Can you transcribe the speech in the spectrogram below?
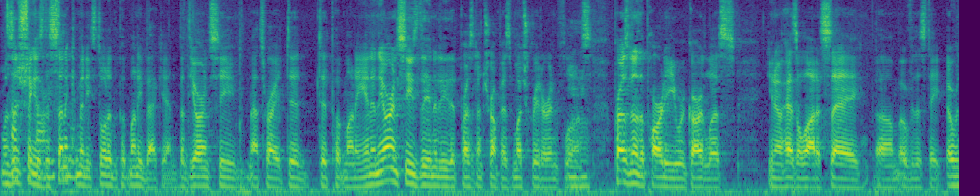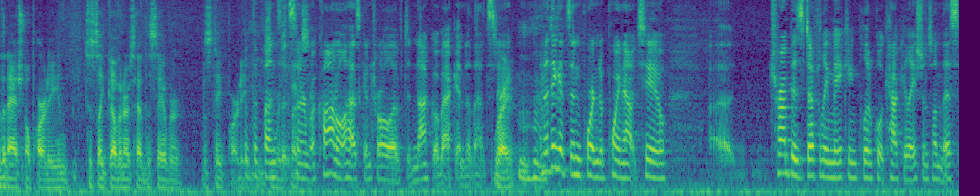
What's interesting is the Senate money. committee still didn't put money back in, but the RNC, that's right, did did put money in. And the RNC is the entity that President Trump has much greater influence. Mm-hmm. President of the party, regardless, you know, has a lot of say um, over the state, over the national party, and just like governors have the say over the state party. But the funds that Senator McConnell has control of did not go back into that state. Right. Mm-hmm. And I think it's important to point out too. Uh, Trump is definitely making political calculations on this.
